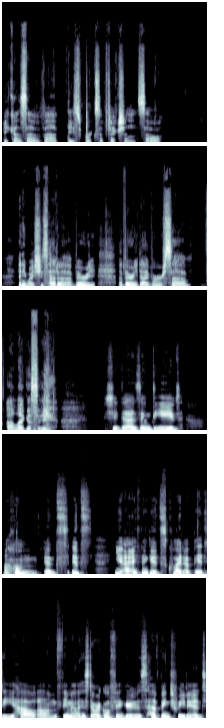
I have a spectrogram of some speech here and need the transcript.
because of uh, these works of fiction. So anyway, she's had a very a very diverse uh, uh, legacy. She does indeed. Um, it's it's yeah, I think it's quite a pity how um, female historical figures have been treated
